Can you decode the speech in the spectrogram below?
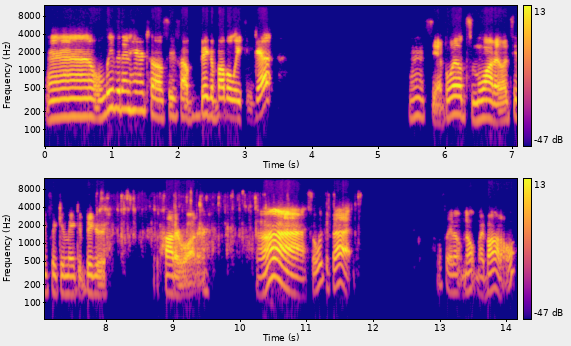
And we'll leave it in here until see how big a bubble we can get. Let's see, I boiled some water. Let's see if we can make it bigger with hotter water. Ah, so look at that. Hopefully I don't melt my bottle.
